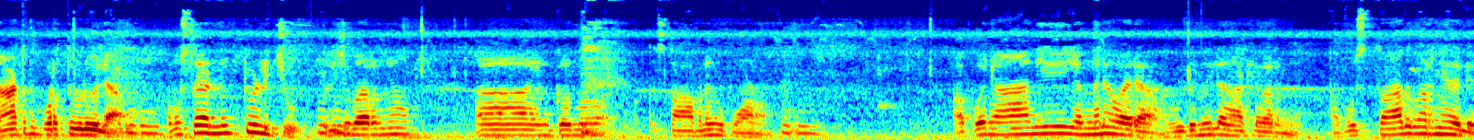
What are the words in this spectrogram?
നാട്ടിൽ പുറത്ത് വിടൂല. അപ്പൊ എനിക്ക് വിളിച്ചു. വിളിച്ചു പറഞ്ഞു ആ എനിക്കൊന്ന് സ്ഥാപനം പോണം. അപ്പോൾ ഞാൻ എങ്ങനെ വരാം? വിടുന്നില്ല നാട്ടിൽ പറഞ്ഞു. അപ്പോൾ ഉസ്താദ് പറഞ്ഞതല്ലേ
